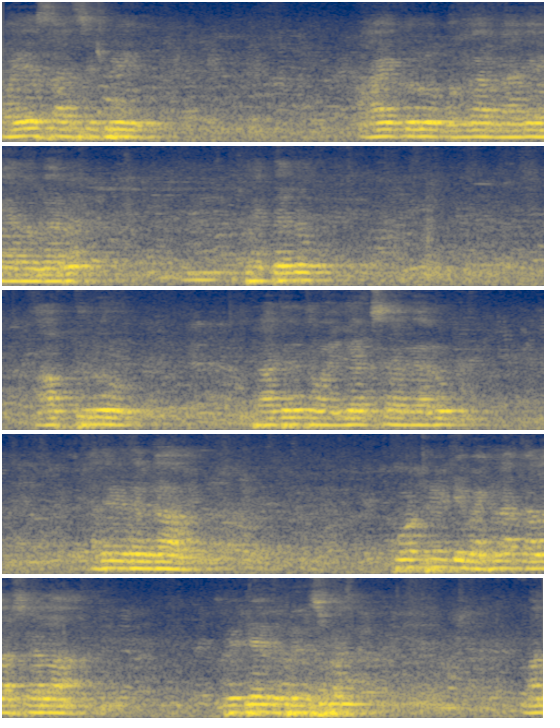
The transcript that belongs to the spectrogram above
వైఎస్ఆర్సిపి నాయకులు బంగారు నాగయ్య యాదవ్ గారు పెద్దలు ఆప్తులు రాజరత్నం అయ్యాక్ సార్ గారు అదేవిధంగా కోటిరెడ్డి మహిళా కళాశాల రిటైర్డ్ ప్రిన్సిపల్ మన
